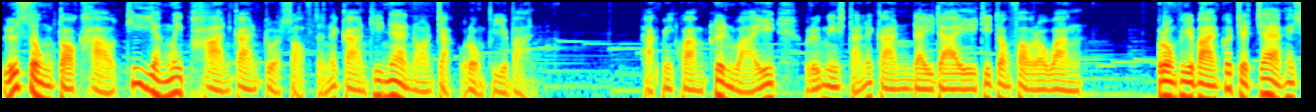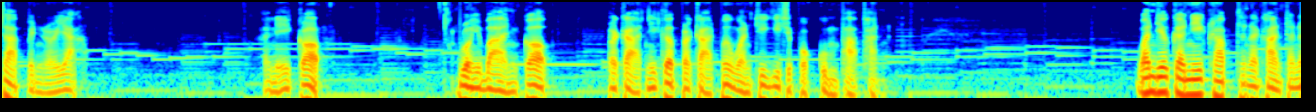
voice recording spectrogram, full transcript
หรือส่งต่อข่าวที่ยังไม่ผ่านการตรวจสอบสถานการณ์ที่แน่นอนจากโรงพยาบาล หากมีความเคลื่อนไหว หรือมีสถานการณ์ใด ๆ ที่ต้องเฝ้าระวัง โรงพยาบาลก็จะแจ้งให้ทราบเป็นระยะ อันนี้ก็โรงพยาบาลก็ประกาศนี้ก็ประกาศเมื่อวันที่ 26 กุมภาพันธ์ วันเดียวกันนี้ครับ ธนาคารธน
